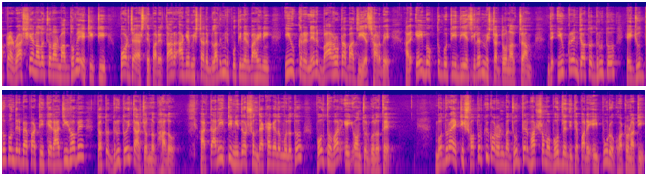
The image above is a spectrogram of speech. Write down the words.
আপনার রাশিয়ান আলোচনার মাধ্যমে এটি একটি পর্যায়ে আসতে পারে। তার আগে মিস্টার ভ্লাদিমির পুতিনের বাহিনী ইউক্রেনের বারোটা বাজিয়ে ছাড়বে। আর এই বক্তব্যটি দিয়েছিলেন মিস্টার ডোনাল্ড ট্রাম্প যে ইউক্রেন যত দ্রুত এই যুদ্ধবন্দের ব্যাপারটিকে রাজি হবে, তত দ্রুতই তার জন্য ভালো। আর তারই একটি নিদর্শন দেখা গেল মূলত পোলতোভার এই অঞ্চলগুলোতে। বন্ধুরা, একটি সতর্কীকরণ বা যুদ্ধের ভারসাম্য বদলে দিতে পারে এই পুরো ঘটনাটি।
